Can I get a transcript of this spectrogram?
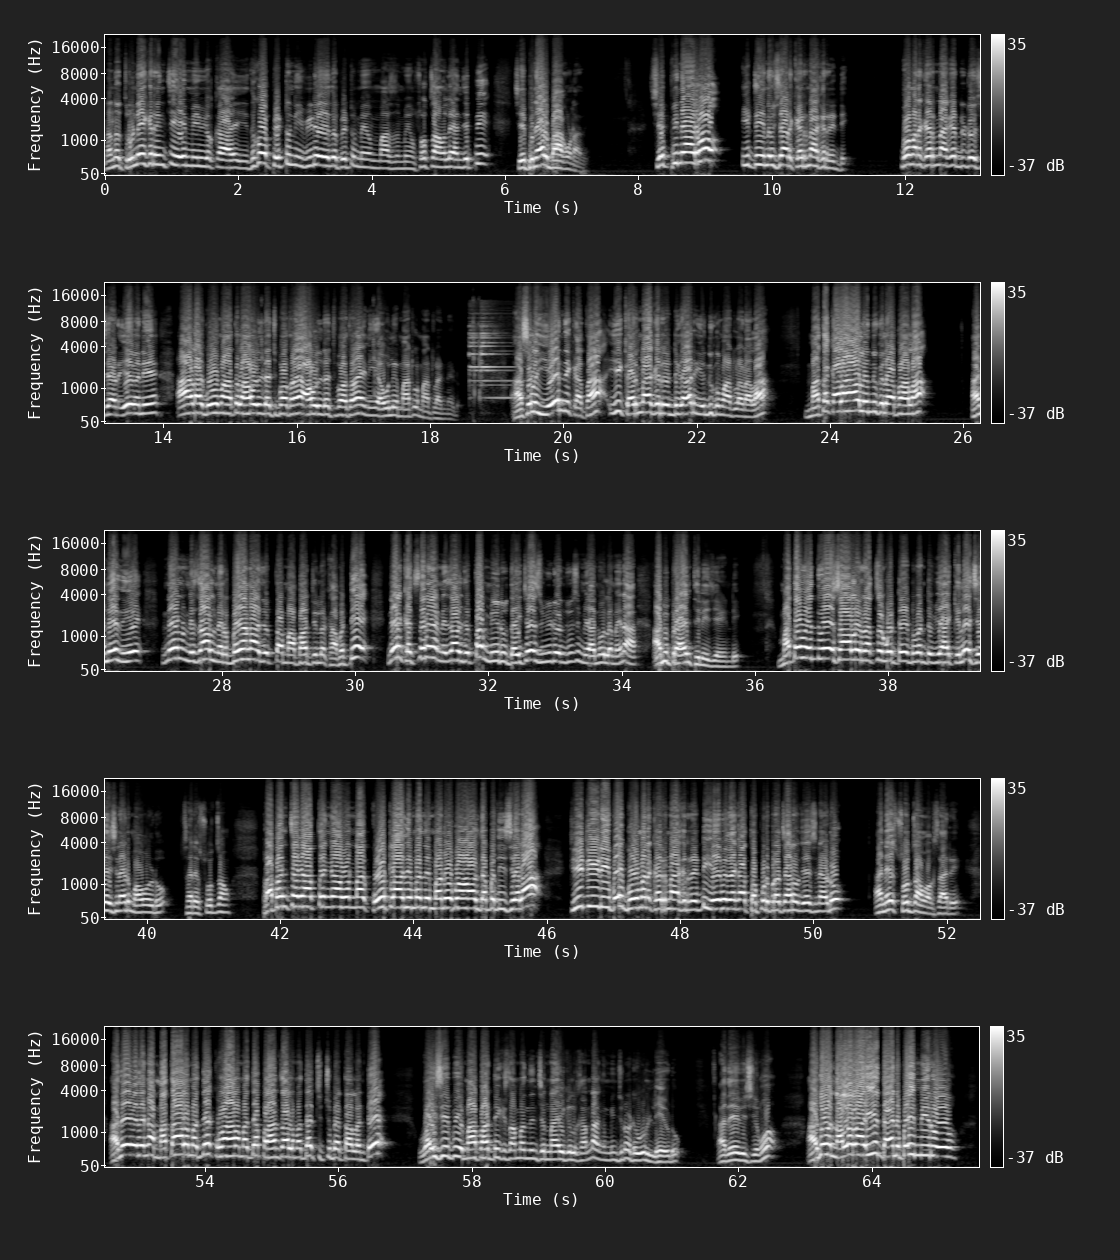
నన్ను తృణీకరించి మీ యొక్క ఇదిగో పెట్టు నీ వీడియో ఏదో పెట్టు మేము మా మేము చూస్తాములే అని చెప్పి చెప్పినారు బాగున్నది చెప్పినారు ఇటు నిమిషాడు కరుణాకర్ రెడ్డి. భూమన కరుణాకర్ రెడ్డి వచ్చాడు ఏమని? ఆడ గోమాతలు ఆవులు చచ్చిపోతున్నాయి ఆవులు చచ్చిపోతున్నాయి నీ ఆవులే మాటలు మాట్లాడినాడు. అసలు ఏంది కథ? ఈ కరుణాకర్ రెడ్డి గారు ఎందుకు మాట్లాడాలా? మత కళాలు ఎందుకు లేపాలా? అనేది నేను నిజాలు నిర్భయంగా చెప్తా మా పార్టీలో కాబట్టి నేను ఖచ్చితంగా నిజాలు చెప్తా. మీరు దయచేసి వీడియోని చూసి మీ అమూల్యమైన అభిప్రాయం తెలియజేయండి. మత విద్వేషాలు రెచ్చగొట్టేటువంటి వ్యాఖ్యలే చేసినాడు మావోడు. సరే చూద్దాం. ప్రపంచవ్యాప్తంగా ఉన్న కోట్లాది మంది మనోభావాలు దెబ్బతీసేలా టీటీడీపై భూమన కరుణాకర్ రెడ్డి ఏ విధంగా తప్పుడు ప్రచారం చేసినాడు అనేది చూద్దాం ఒకసారి. అదేవిధంగా మతాల మధ్య కులాల మధ్య ప్రాంతాల మధ్య చిచ్చు పెట్టాలంటే వైసీపీ మా పార్టీకి సంబంధించిన నాయకుల కన్నా అంగ మించినోడు ఎవడు లేడు. అదే విషయము. అదో నల్లరాయి దానిపై మీరు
